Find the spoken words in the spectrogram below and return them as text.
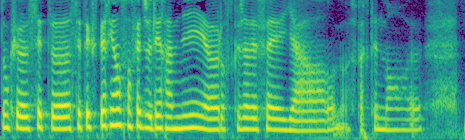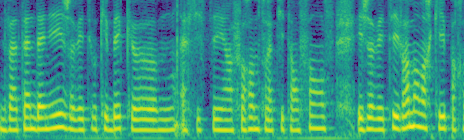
Donc euh, cette, euh, cette expérience, en fait, je l'ai ramenée euh, lorsque j'avais fait, il y a certainement une vingtaine d'années, j'avais été au Québec assister à un forum sur la petite enfance et j'avais été vraiment marquée par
